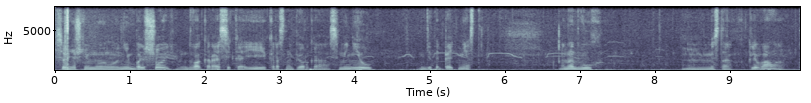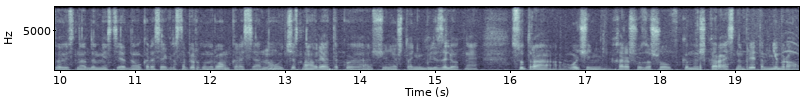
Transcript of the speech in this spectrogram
Сегодняшний мой небольшой, два карасика и красноперка. Сменил где-то 5 мест на двух местах клевала, то есть на одном месте одного карася и красноперку, на другом карася. Ну, честно говоря, такое ощущение, что они были залетные. С утра очень хорошо зашел в камыш карась, но при этом не брал.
